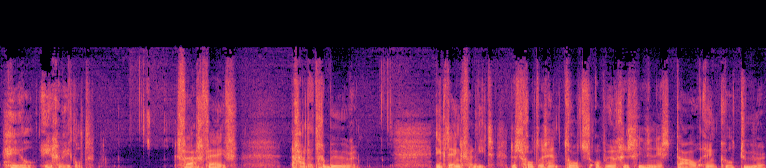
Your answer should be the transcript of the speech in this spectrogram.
heel ingewikkeld. Vraag 5. Gaat het gebeuren? Ik denk van niet. De Schotten zijn trots op hun geschiedenis, taal en cultuur,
